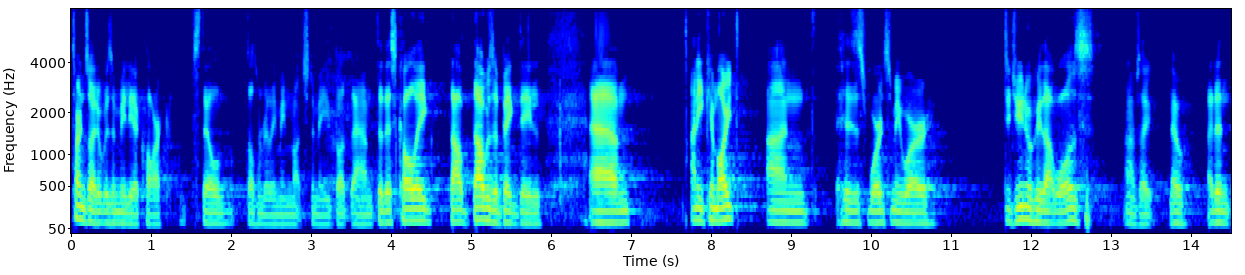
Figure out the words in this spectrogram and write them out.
turns out it was Emilia Clarke. Still doesn't really mean much to me, but um, to this colleague, that, that was a big deal. Um, and he came out, and his words to me were, Did you know who that was? And I was like, No, I didn't.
